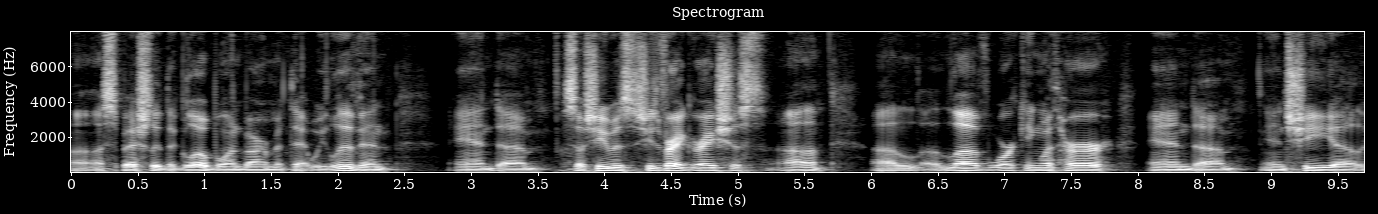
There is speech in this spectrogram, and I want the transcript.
uh, especially the global environment that we live in. And um, so she was she's very gracious. Uh, love working with her, and um, and she uh,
